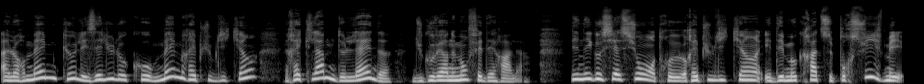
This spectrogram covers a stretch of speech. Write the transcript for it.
alors même que les élus locaux, même républicains, réclament de l'aide du gouvernement fédéral. Les négociations entre républicains et démocrates se poursuivent, mais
